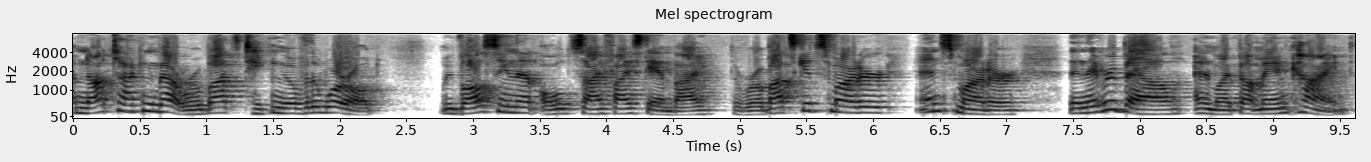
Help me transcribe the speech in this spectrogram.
I'm not talking about robots taking over the world. We've all seen that old sci fi standby. The robots get smarter and smarter, then they rebel and wipe out mankind.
